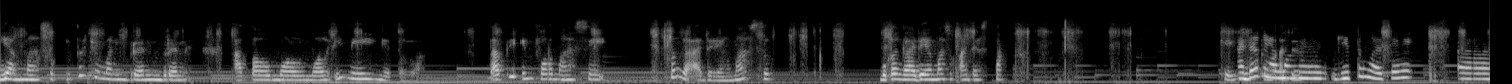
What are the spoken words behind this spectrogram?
yang masuk itu cuman brand-brand atau mall-mall ini gitu loh. Tapi informasi itu nggak ada yang masuk. Bukan nggak ada yang masuk ada stuck. Kayak ada gitu, memang ada. gitu nggak sih uh,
